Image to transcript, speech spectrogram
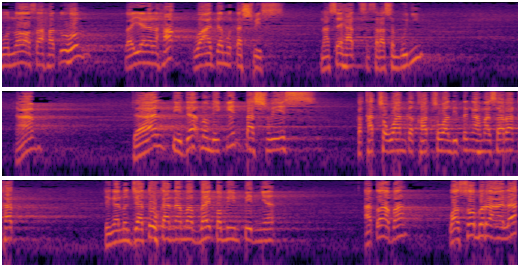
munasahatuhum bayanal haq wa adamu tashwis. Nasihat secara sembunyi. Nah dan tidak membuat taswis kekacauan-kekacauan di tengah masyarakat dengan menjatuhkan nama baik pemimpinnya atau apa? Wasabra ala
